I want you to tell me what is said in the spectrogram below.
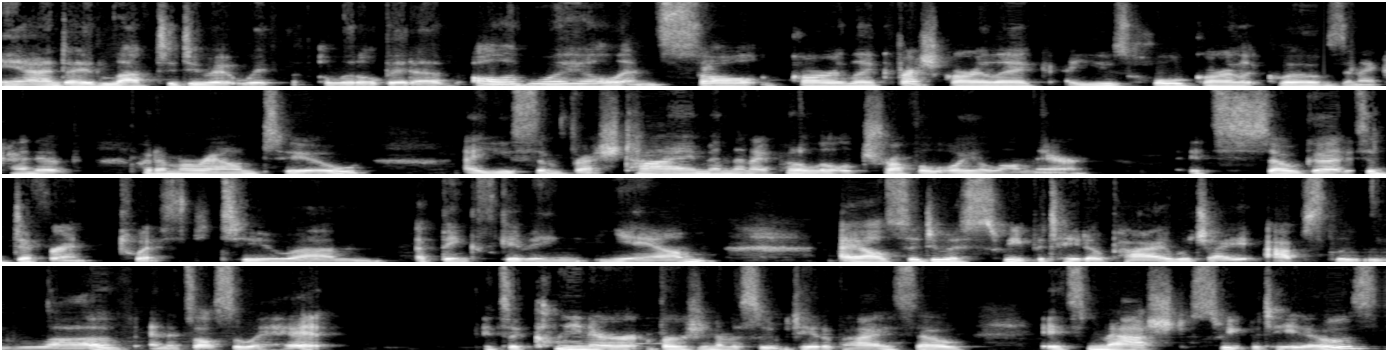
And I love to do it with a little bit of olive oil and salt, garlic, fresh garlic. I use whole garlic cloves and I kind of put them around too. I use some fresh thyme and then I put a little truffle oil on there. It's so good. It's a different twist to um, a Thanksgiving yam. I also do a sweet potato pie, which I absolutely love, and it's also a hit. It's a cleaner version of a sweet potato pie. So it's mashed sweet potatoes,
